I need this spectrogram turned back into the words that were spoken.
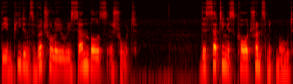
the impedance virtually resembles a short. This setting is called transmit mode,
